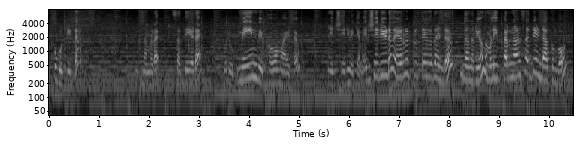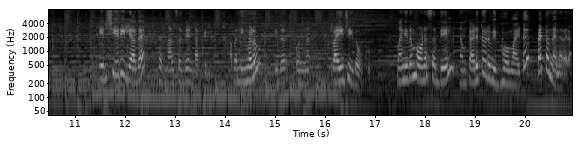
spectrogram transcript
ഉപ്പ് കൂട്ടിയിട്ട് നമ്മുടെ സദ്യയുടെ ഒരു മെയിൻ വിഭവമായിട്ട് എരിശ്ശേരി വെക്കാം. എരിശ്ശേരിയുടെ വേറൊരു പ്രത്യേകത ഉണ്ട്. എന്താണെന്നറിയോ? നമ്മൾ ഈ പിറന്നാൾ സദ്യ ഉണ്ടാക്കുമ്പോൾ എരിശ്ശേരി ഇല്ലാതെ പിറന്നാൾ സദ്യ ഉണ്ടാക്കില്ല. അപ്പം നിങ്ങളും ഇത് ഒന്ന് ട്രൈ ചെയ്ത് നോക്കൂ. വനിത ഓണസദ്യയിൽ നമുക്ക് അടുത്തൊരു വിഭവമായിട്ട് പെട്ടെന്ന് തന്നെ വരാം.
